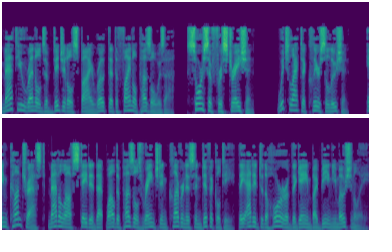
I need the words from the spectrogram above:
Matthew Reynolds of Digital Spy wrote that the final puzzle was a source of frustration, which lacked a clear solution. In contrast, Matulef stated that, while the puzzles ranged in cleverness and difficulty, they added to the horror of the game by being emotionally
